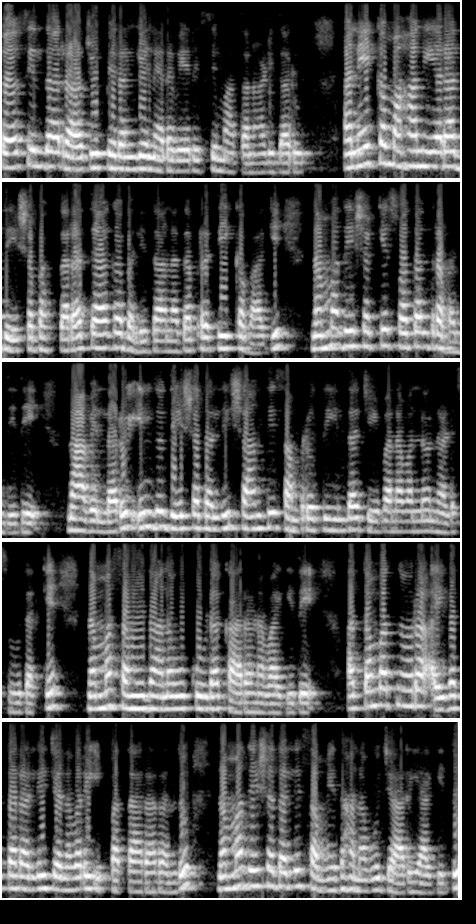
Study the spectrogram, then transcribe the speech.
ತಹಸೀಲ್ದಾರ್ ರಾಜು ಪಿರಂಗಿ ನೆರವೇರಿಸಿ ಮಾತನಾಡಿದರು. ಅನೇಕ ಮಹನೀಯರ ದೇಶಭಕ್ತರ ತ್ಯಾಗ ಬಲಿದಾನದ ಪ್ರತೀಕವಾಗಿ ನಮ್ಮ ದೇಶಕ್ಕೆ ಸ್ವತಂತ್ರ ಬಂದಿದೆ. ನಾವೆಲ್ಲರೂ ಇಂದು ದೇಶದಲ್ಲಿ ಶಾಂತಿ ಸಮೃದ್ಧಿಯಿಂದ ಜೀವನವನ್ನು ನಡೆಸುವುದಕ್ಕೆ ನಮ್ಮ ಸಂವಿಧಾನವು ಕೂಡ ಕಾರಣವಾಗಿದೆ. ಹತ್ತೊಂಬತ್ ನೂರ ಐವತ್ತರಲ್ಲಿ ಜನವರಿ ಇಪ್ಪತ್ತಾರರಂದು ನಮ್ಮ ದೇಶದಲ್ಲಿ ಸಂವಿಧಾನವು ಜಾರಿಯಾಗಿದ್ದು,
